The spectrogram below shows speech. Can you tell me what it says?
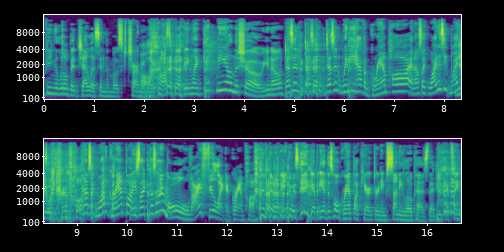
being a little bit jealous in the most charming Oh. way possible, being like, get me on the show, you know? Doesn't doesn't doesn't Winnie have a grandpa? And I was like, why does he why does Yeah, he grandpa? And I was like, why grandpa? He's like, because I'm old. I feel like a grandpa. he was, yeah, but he had this whole grandpa character named Sonny Lopez that he kept saying,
